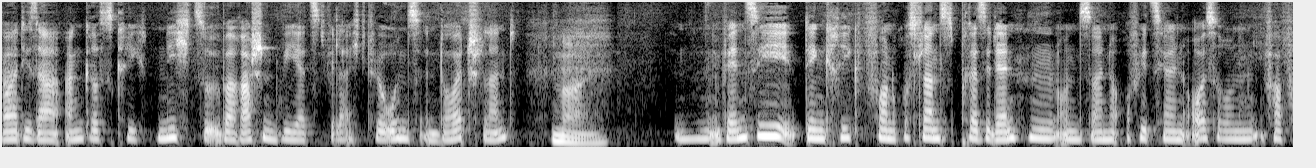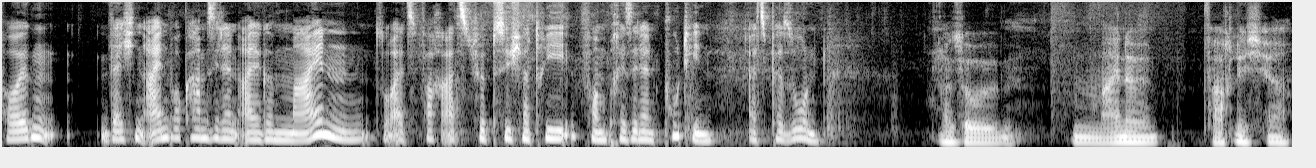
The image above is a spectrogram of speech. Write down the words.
war dieser Angriffskrieg nicht so überraschend wie jetzt vielleicht für uns in Deutschland. Nein. Wenn Sie den Krieg von Russlands Präsidenten und seine offiziellen Äußerungen verfolgen, welchen Eindruck haben Sie denn allgemein, so als Facharzt für Psychiatrie, vom Präsident Putin als Person? Also meine fachliche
